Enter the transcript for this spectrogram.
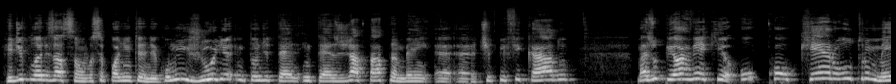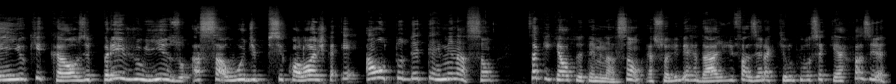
Ridicularização você pode entender como injúria, então de tese, em tese já está também é, é, tipificado. Mas o pior vem aqui, ó, ou qualquer outro meio que cause prejuízo à saúde psicológica e autodeterminação. Sabe o que é autodeterminação? É a sua liberdade de fazer aquilo que você quer fazer.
